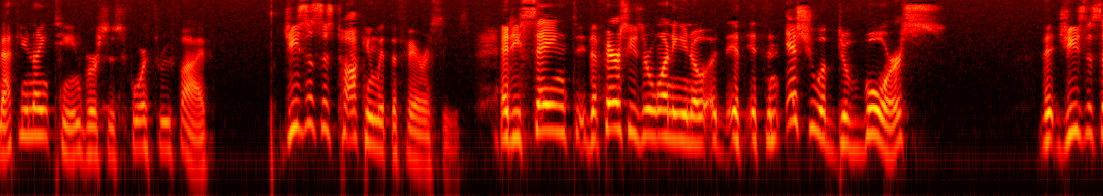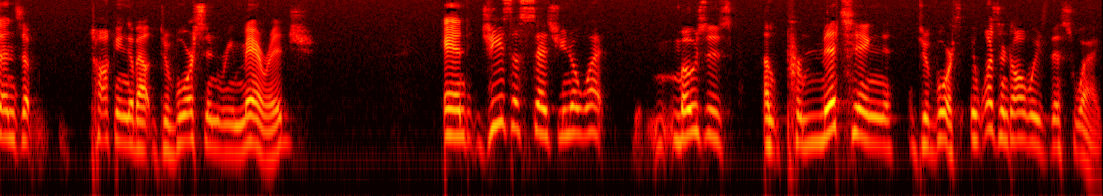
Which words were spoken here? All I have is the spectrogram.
Matthew 19, verses 4 through 5. Jesus is talking with the Pharisees. And he's saying, to, the Pharisees are wanting, you know, it, it's an issue of divorce that Jesus ends up talking about divorce and remarriage. And Jesus says, you know what? Moses permitting divorce, it wasn't always this way.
